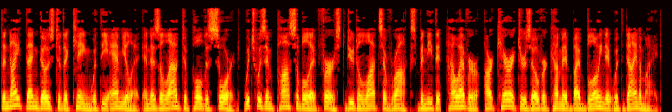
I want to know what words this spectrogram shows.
The knight then goes to the king with the amulet and is allowed to pull the sword, which was impossible at first due to lots of rocks beneath it, however, our characters overcome it by blowing it with dynamite.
